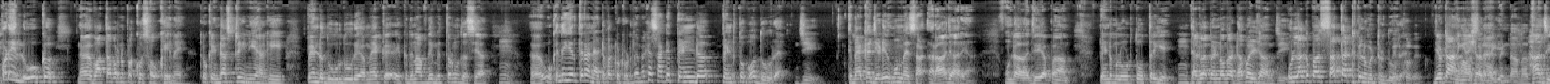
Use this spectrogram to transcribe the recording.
ਬੜੇ ਲੋਕ ਵਾਤਾਵਰਣ ਪੱਖੋਂ ਸੌਖੇ ਨੇ। ਕਿਉਂਕਿ ਇੰਡਸਟਰੀ ਨਹੀਂ ਹੈਗੀ। ਪਿੰਡ ਦੂਰ ਦੂਰ ਆ। ਮੈਂ ਇੱਕ ਇੱਕ ਦਿਨ ਆਪਦੇ ਮਿੱਤਰ ਨੂੰ ਦੱਸਿਆ। ਉਹ ਕਹਿੰਦੇ ਯਾਰ ਤੇਰਾ ਨੈਟਵਰਕ ਟੁੱਟਦਾ। ਮੈਂ ਕਿਹਾ ਸਾਡੇ ਪਿੰਡ ਪਿੰਡ ਤੋਂ ਬਹੁਤ ਦੂਰ ਹੈ। ਜੀ। ਤੇ ਮੈਂ ਕਿਹਾ ਜਿਹੜੇ ਹੁਣ ਮੈਂ ਸਾ- ਰਾਹ ਜਾ ਰਿਹਾ ਮੁੰਡਾ ਜੇ ਆਪਾਂ ਪਿੰਡ ਮਲੋਟ ਤੋਂ ਉਤਰੀਏ ਤੇ ਅਗਲਾ ਪਿੰਡ ਆਉਂਦਾ ਡਬਲ ਟਾਪ ਉਹ ਲਗਭਗ 7-8 ਕਿਲੋਮੀਟਰ ਦੂਰ ਹੈ। ਜੇ ਢਾਣੀਆਂ ਛੱਡ ਦਈਏ ਹਾਂਜੀ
